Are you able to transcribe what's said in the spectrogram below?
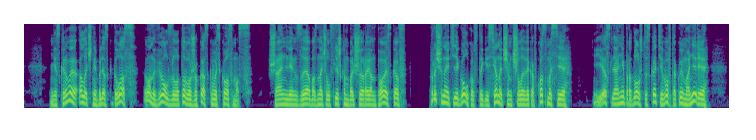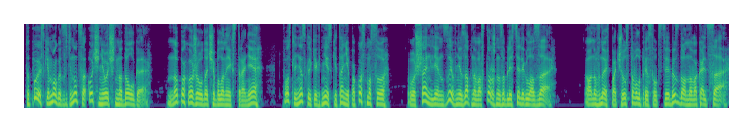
Не скрывая алочный блеск глаз, он вел золотого жука сквозь космос. Шань Линзы обозначил слишком большой район поисков. Проще найти иголку в стоге сена, чем человека в космосе. Если они продолжат искать его в такой манере, то поиски могут затянуться очень и очень надолго. Но, похоже, удача была на их стороне. После нескольких дней скитаний по космосу, у Шань Линзы внезапно восторженно заблестели глаза. Он вновь почувствовал присутствие бездонного кольца.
